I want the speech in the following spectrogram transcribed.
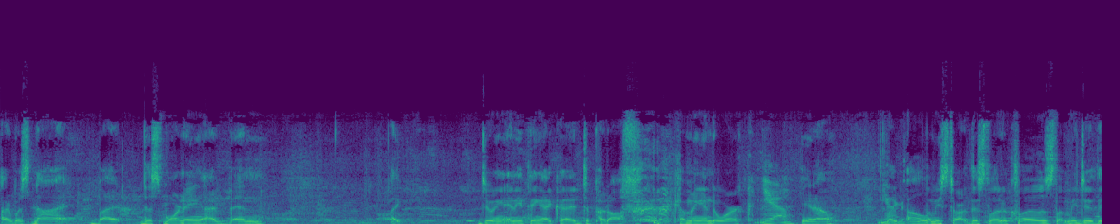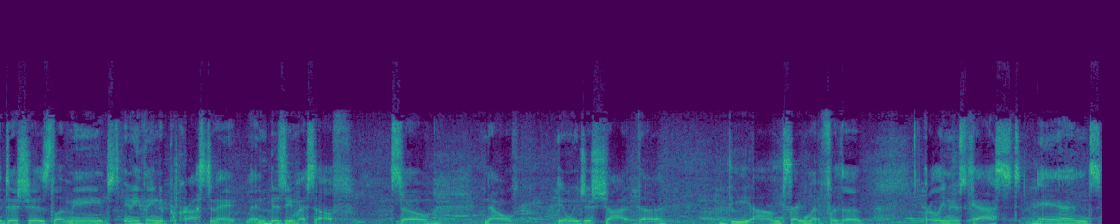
I was not. But this morning I've been like doing anything I could to put off coming into work. Yeah. You know, Yeah. like oh, let me start this load of clothes. Let me do the dishes. Let me just anything to procrastinate and busy myself. So now, you know, we just shot the the um, segment for the early newscast, and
